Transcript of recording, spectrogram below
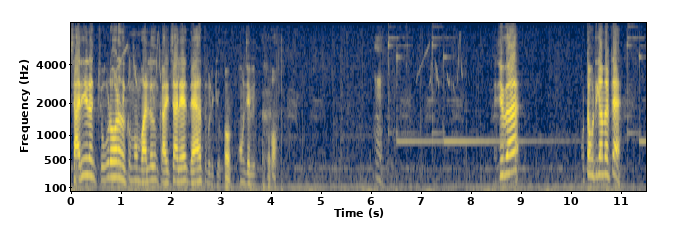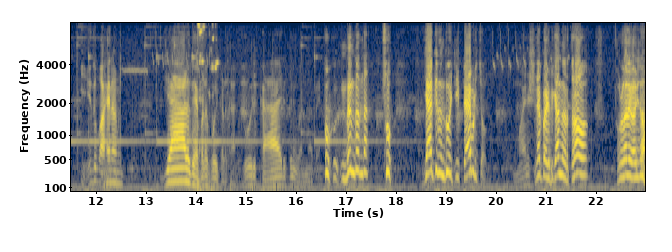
ശരീരം ചൂടോടെ നിൽക്കുമ്പോൾ വല്ലതും കഴിച്ചാലേ ദേഹത്ത് പിടിക്കും. ഓം. ഓൻ ചെല്ലു. മുട്ട പൊട്ടിക്കാൻ പറ്റേ ഏത് വാഹനാണ്? ഇയാളിത് എവിടെ പോയി കിടക്കാൻ? ഒരു കാര്യത്തിന് വന്നത്. എന്തെന്താ ഇയാൾക്ക് എന്തു പറ്റി? പേ പിടിച്ചോ? മനുഷ്യനെ പേടിപ്പിക്കാൻ നിർത്തണോ? തുള്ളൽ കഴിഞ്ഞോ?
